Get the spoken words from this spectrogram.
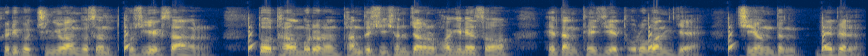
그리고 중요한 것은 도시계획 사항을 또 다음으로는 반드시 현장을 확인해서 해당 대지의 도로관계, 지형 등 레벨,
